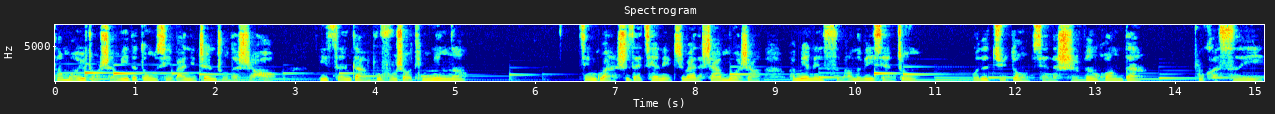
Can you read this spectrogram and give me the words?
当某一种神秘的东西把你镇住的时候，你怎敢不俯首听命呢？尽管是在千里之外的沙漠上和面临死亡的危险中，我的举动显得十分荒诞、不可思议。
